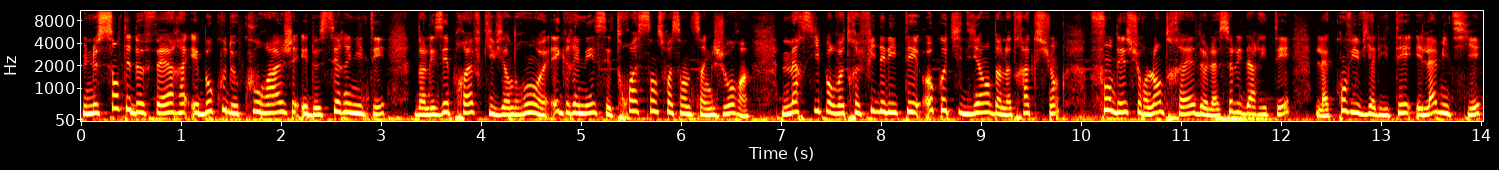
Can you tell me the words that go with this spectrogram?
une santé de fer et beaucoup de courage et de sérénité dans les épreuves qui viendront égrener ces 365 jours. Merci pour votre fidélité au quotidien dans notre action, fondée sur l'entraide, la solidarité, la convivialité et l'amitié.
